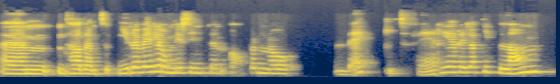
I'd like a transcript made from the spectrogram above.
Ähm, und habe dann zu ihr wählen und wir sind dann aber noch weg in die Ferien relativ lang.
